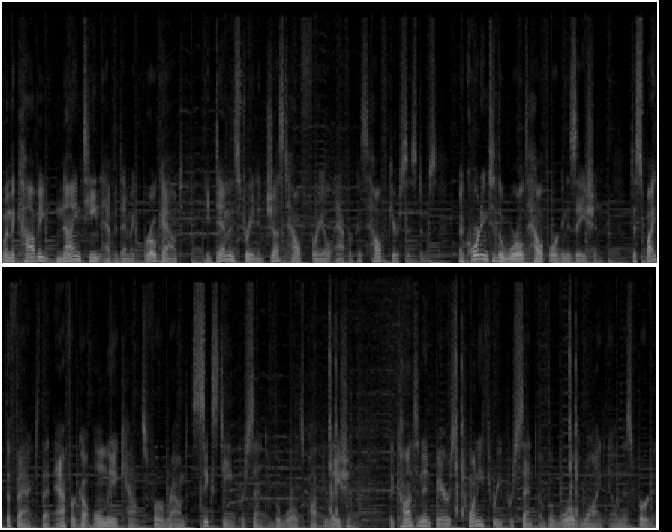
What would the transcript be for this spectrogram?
When the COVID-19 epidemic broke out, it demonstrated just how frail Africa's healthcare systems, according to the World Health Organization, despite the fact that Africa only accounts for around 16% of the world's population, the continent bears 23% of the worldwide illness burden.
